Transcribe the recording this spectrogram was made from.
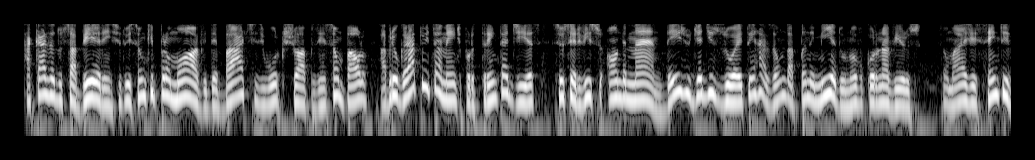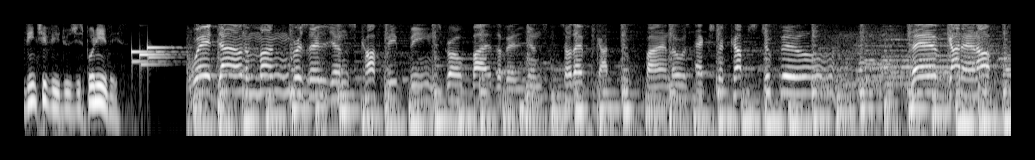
A Casa do Saber, instituição que promove debates e workshops em São Paulo, abriu gratuitamente por 30 dias seu serviço on demand desde o dia 18 em razão da pandemia do novo coronavírus. São mais de 120 vídeos disponíveis. Way down among Brazilians, coffee beans grow by the billions, so they've got to find those extra cups to fill. They've got an awful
